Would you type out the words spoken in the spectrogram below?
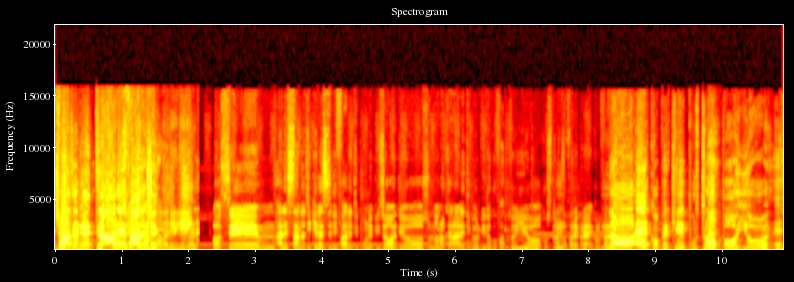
Fatemi entrare, fatemi... Se mm, Alessandro ti chiedesse di fare tipo un episodio sul loro canale, tipo il video che ho fatto io, costretto a fare prank? No, ecco, perché purtroppo io eh,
